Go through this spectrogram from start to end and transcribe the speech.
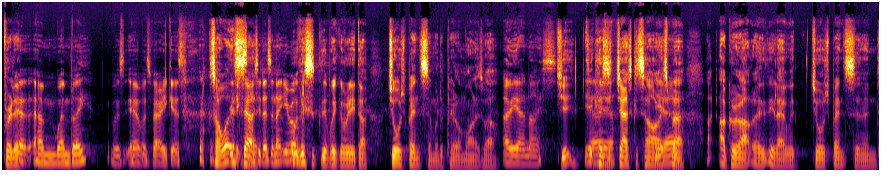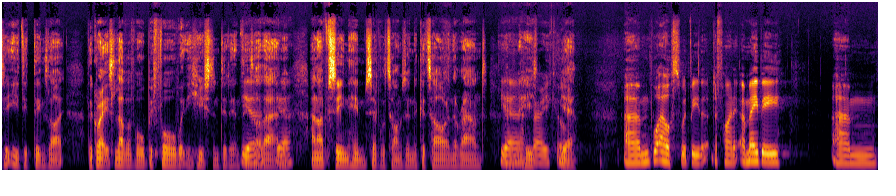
Brilliant. at um, Wembley. It was yeah, it was very good. So what really this, uh, excited as an eight year well, old. this is we could really do. George Benson would appear on mine as well. oh yeah, nice. because Yeah, he's yeah. a jazz guitarist. But I, I grew up, uh, you know, with George Benson, and he did things like "The Greatest Love of All" before Whitney Houston did it, and things Yeah, like that. And, yeah. it- and I've seen him several times in the guitar in the round. Yeah, he's- very cool. Yeah, Um, what else would be that define it? Uh, maybe, um,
